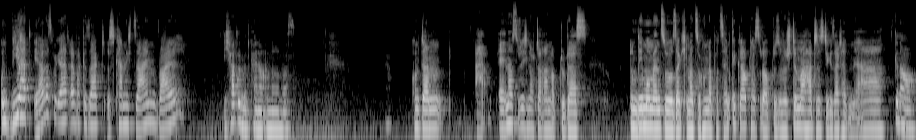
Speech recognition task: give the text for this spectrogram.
Und wie hat er das? Er hat einfach gesagt, es kann nicht sein, weil. Ich hatte mit keiner anderen was. Ja. Und dann ah, erinnerst du dich noch daran, ob du das in dem Moment so, sag ich mal, zu 100% geglaubt hast oder ob du so eine Stimme hattest, die gesagt hat, ja. Genau,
